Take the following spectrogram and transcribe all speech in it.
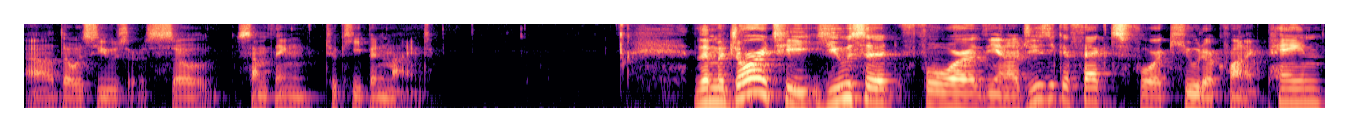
uh, those users. So something to keep in mind. The majority use it for the analgesic effects for acute or chronic pain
